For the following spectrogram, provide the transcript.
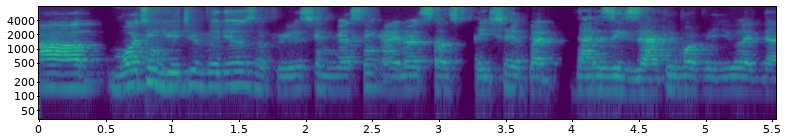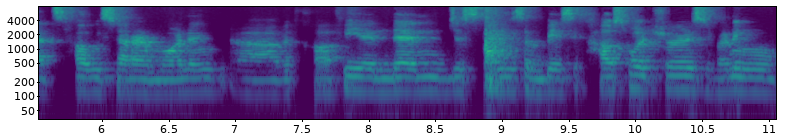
Uh, watching YouTube videos of real estate investing. I know it sounds cliche, but that is exactly what we do. Like that's how we start our morning uh, with coffee, and then just doing some basic household chores, running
